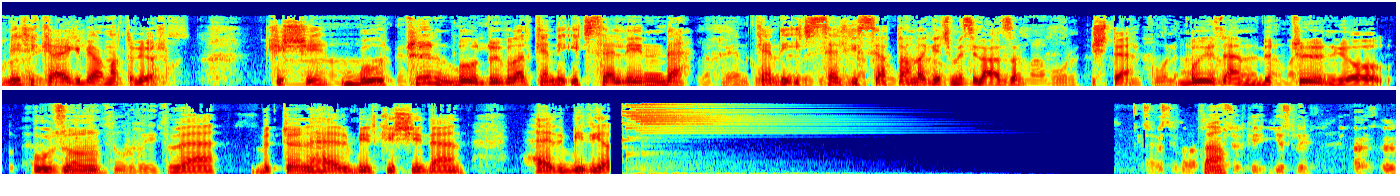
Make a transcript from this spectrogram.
bir hikaye gibi anlatılıyor. Kişi bu tüm bu duygular kendi içselliğinde, kendi içsel hissiyatlarında geçmesi lazım. İşte bu yüzden bütün yol uzun ve bütün her bir kişiden her bir ya- Спасибо, Раф. Да. Но все-таки, если э, э,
